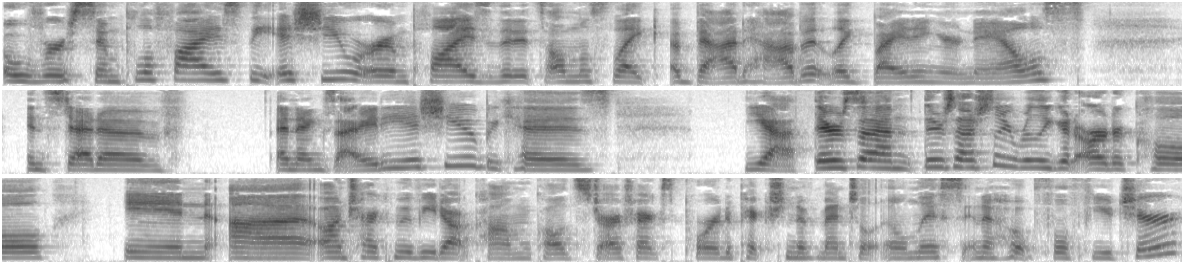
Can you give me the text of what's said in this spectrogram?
oversimplifies the issue or implies that it's almost like a bad habit like biting your nails instead of an anxiety issue because Yeah, there's um there's actually a really good article in uh, on trekmovie.com called Star Trek's Poor Depiction of Mental Illness in a Hopeful Future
